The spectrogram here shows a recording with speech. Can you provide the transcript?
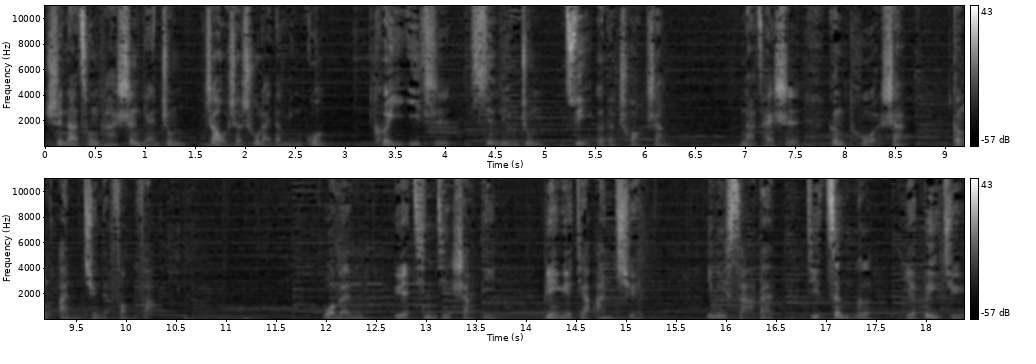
使那从他圣言中照射出来的明光，可以医治心灵中罪恶的创伤，那才是更妥善、更安全的方法。我们越亲近上帝，便越加安全，因为撒旦既憎恶也畏惧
